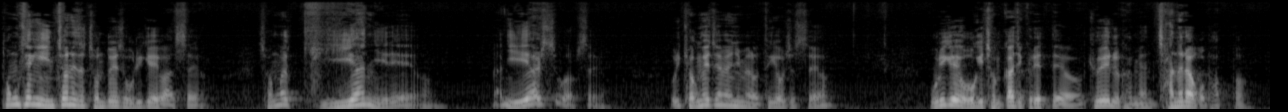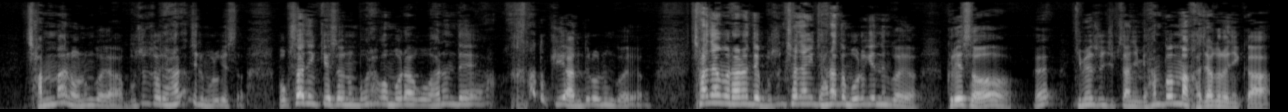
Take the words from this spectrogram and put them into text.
동생이 인천에서 전도해서 우리 교회 왔어요. 정말 기이한 일이에요. 난 이해할 수가 없어요. 우리 경매자매님은 어떻게 오셨어요? 우리 교회 오기 전까지 그랬대요. 교회를 가면 자느라고 바빠. 잠만 오는 거야. 무슨 소리 하는지를 모르겠어. 목사님께서는 뭐라고 뭐라고 하는데 하나도 귀에 안 들어오는 거예요. 찬양을 하는데 무슨 찬양인지 하나도 모르겠는 거예요. 그래서 예? 김현순 집사님이 한 번만 가자 그러니까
